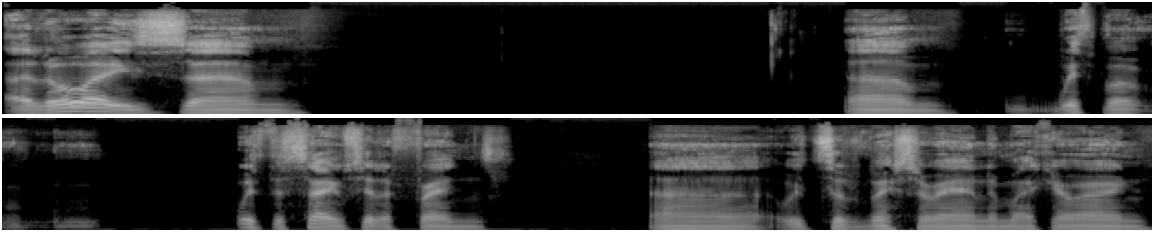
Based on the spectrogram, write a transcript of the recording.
I'd always um, um, with my with the same set of friends, uh, we'd sort of mess around and make our own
